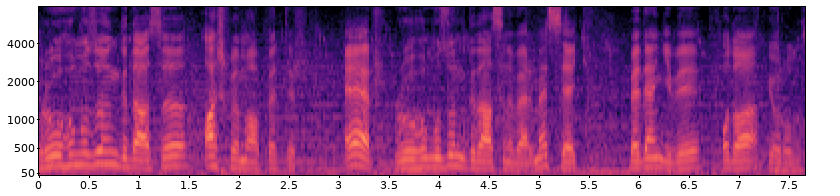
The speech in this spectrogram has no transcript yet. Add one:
Ruhumuzun gıdası aşk ve muhabbettir. Eğer ruhumuzun gıdasını vermezsek beden gibi o da yorulur.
